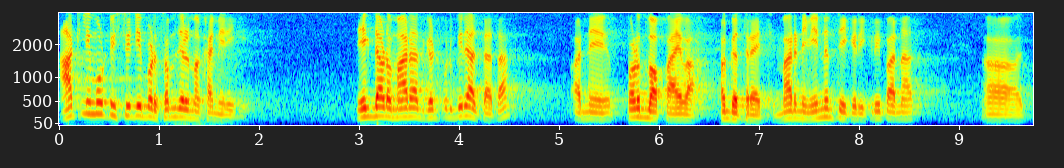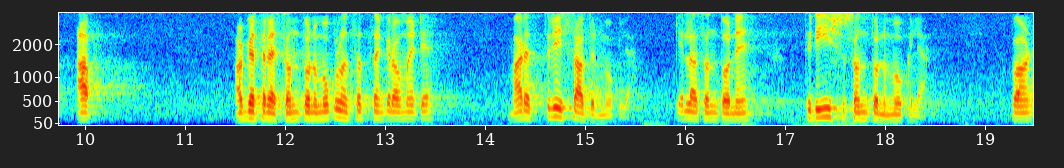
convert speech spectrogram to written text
આટલી મોટી સ્થિતિ પણ સમજણમાં ખામી રહી ગઈ. એક દાડો મહારાજ ગઢપુર બિરાજતા હતા અને પડદબાપા આવ્યા અગતરાયથી. મારે વિનંતી કરી, કૃપાનાથ આપ અગતરાય સંતોને મોકલો સત્સંગ કરવા માટે. મારે ત્રીસ સાધુને મોકલ્યા. કેટલા સંતોને? ત્રીસ સંતોને મોકલ્યા. પણ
